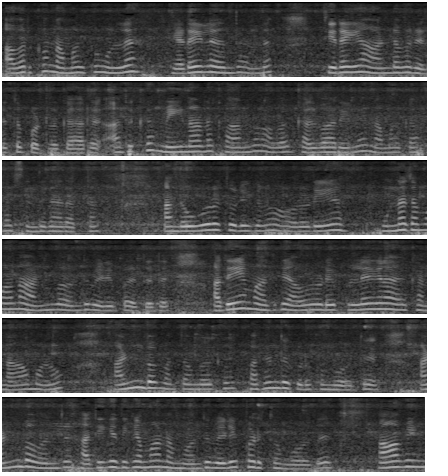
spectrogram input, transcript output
அவருக்கும் நம்மளுக்கும் உள்ள இடையில இருந்து அந்த திரையை ஆண்டவர் எடுத்து போட்டிருக்காரு. அதுக்கு மெயினான காரணம் அவர் கல்வாரியில் நம்மளுக்காக சிந்தின ரத்தம். அந்த ஒவ்வொரு துளிகளும் அவருடைய உன்னதமான அன்பை வந்து வெளிப்படுத்துது. அதே மாதிரி அவருடைய பிள்ளைகளாக இருக்க நாமளும் அன்பை மற்றவங்களுக்கு பகிர்ந்து கொடுக்கும்போது அன்பை வந்து அதிக அதிகமாக நம்ம வந்து வெளிப்படுத்தும் போது ஆவின்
